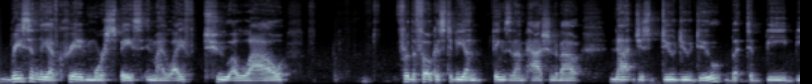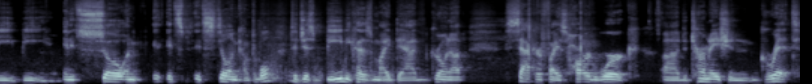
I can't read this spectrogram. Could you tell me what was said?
recently I've created more space in my life to allow for the focus to be on things that I'm passionate about, not just do do do, but to be be be. And it's so un- it's it's still uncomfortable to just be because my dad growing up sacrifice, hard work, uh, determination, grit.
